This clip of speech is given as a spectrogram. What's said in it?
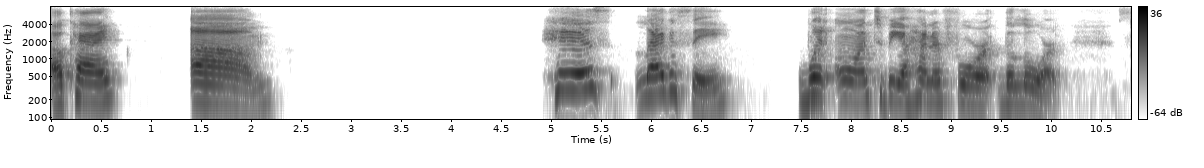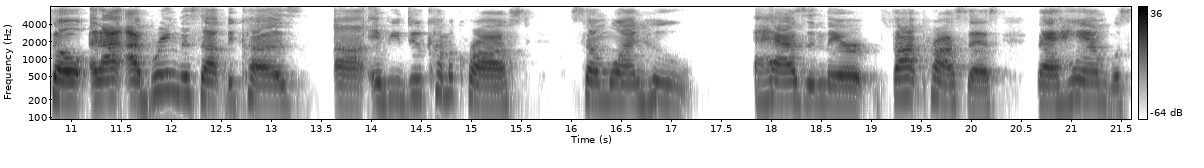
okay? Um his legacy went on to be a hunter for the Lord. So, and I, I bring this up because uh, if you do come across someone who has in their thought process that Ham was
